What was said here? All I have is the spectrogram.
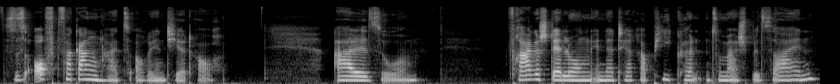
Das ist oft vergangenheitsorientiert auch. Also, Fragestellungen in der Therapie könnten zum Beispiel sein,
